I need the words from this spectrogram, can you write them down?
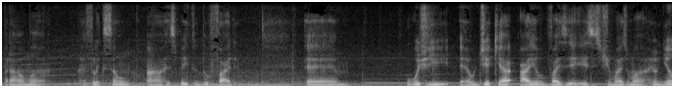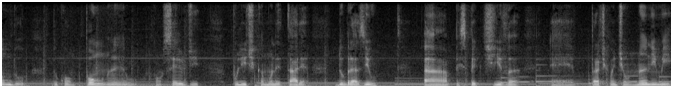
para uma reflexão a respeito do FIRE. É, Hoje é o dia que a, vai existir mais uma reunião do, do COMPOM, né, o Conselho de Política Monetária do Brasil. A perspectiva é praticamente unânime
